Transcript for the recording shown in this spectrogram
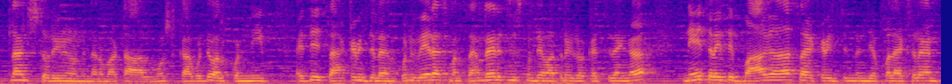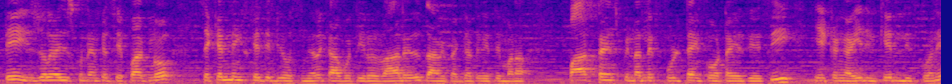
ఇట్లాంటి స్టోరీనే ఉండిందనమాట ఆల్మోస్ట్ కాకపోతే వాళ్ళు కొన్ని అయితే సహకరించలేదు కొన్ని వేరే మన సన్ రైడర్స్ చూసుకుంటే మాత్రం ఈరోజు ఖచ్చితంగా నేచర్ అయితే బాగా సహకరించిందని చెప్పాలి. యాక్చువల్గా అంటే యూజువల్గా చూసుకుంటే కనుక చెప్పాకలో సెకండ్ ఇన్నింగ్స్కి అయితే డ్యూ వస్తుంది కదా. కాకపోతే ఈరోజు రాలేదు. దానికి తగ్గట్టుగా అయితే మన పార్ట్ టైం స్పిన్నర్ని ఫుల్ టైం కోటైజ్ చేసి ఏకంగా ఐదు వికెట్లు తీసుకొని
